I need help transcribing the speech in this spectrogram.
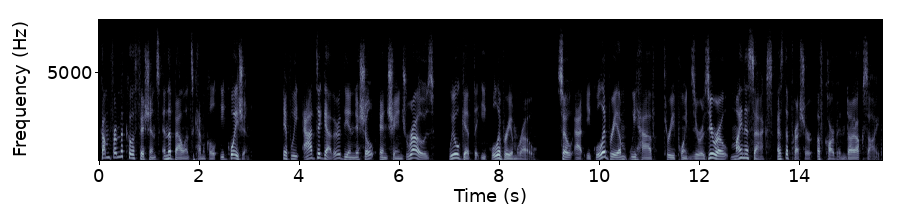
come from the coefficients in the balanced chemical equation. If we add together the initial and change rows, we will get the equilibrium row. So at equilibrium, we have 3.00 minus x as the pressure of carbon dioxide.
